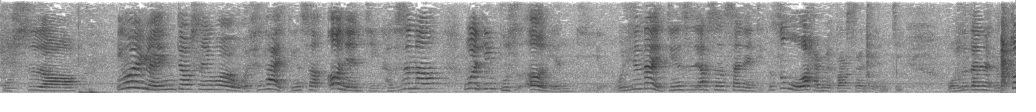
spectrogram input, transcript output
不是哦，因为原因就是因为我现在已经升二年级，可是呢，我已经不是二年级了，我现在已经是要升三年级，可是我还没有到三年级，我是在那个中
